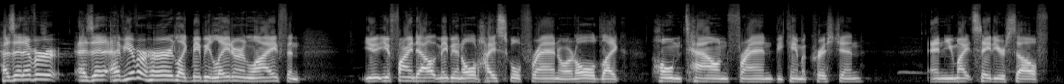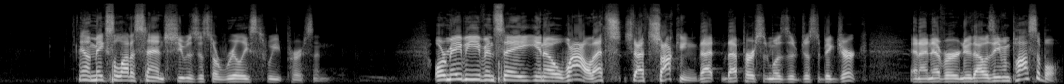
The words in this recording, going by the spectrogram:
Has it ever, has it, have you ever heard, like maybe later in life, and you, you find out maybe an old high school friend or an old like hometown friend became a Christian, and you might say to yourself, yeah, it makes a lot of sense. She was just a really sweet person. Or maybe even say, you know, wow, that's, that's shocking. That, that person was just a big jerk, and I never knew that was even possible.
